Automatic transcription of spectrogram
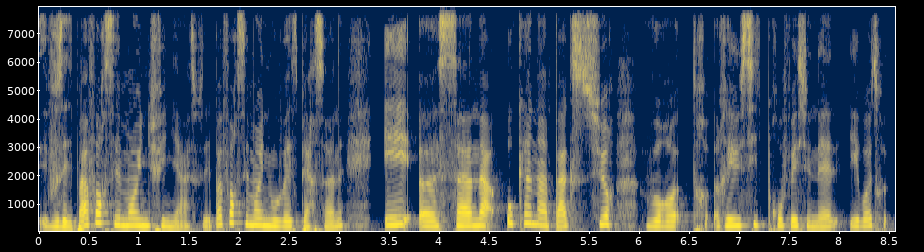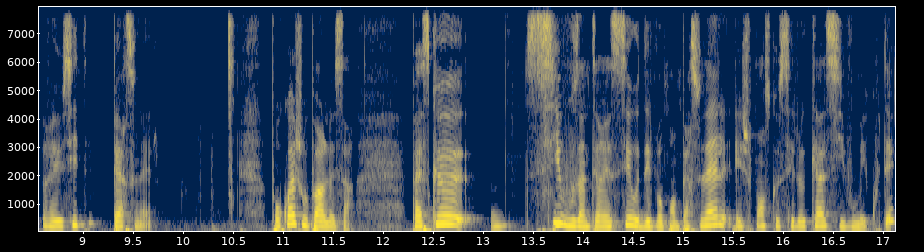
vous n'êtes pas forcément une feignasse, vous n'êtes pas forcément une mauvaise personne et euh, ça n'a aucun impact sur votre réussite professionnelle et votre réussite personnelle. Pourquoi je vous parle de ça? Parce que si vous vous intéressez au développement personnel, et je pense que c'est le cas si vous m'écoutez,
